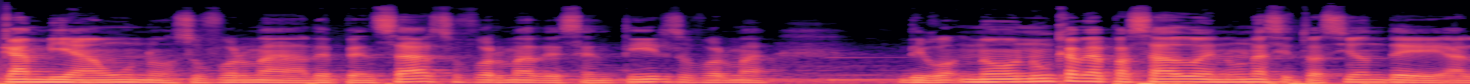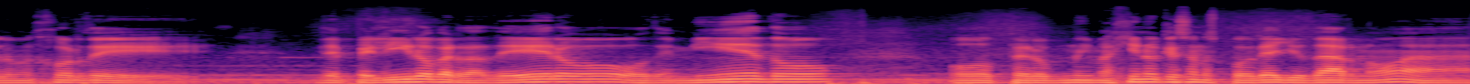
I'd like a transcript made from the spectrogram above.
cambia a uno su forma de pensar, su forma de sentir, su forma digo, no nunca me ha pasado en una situación de a lo mejor de de peligro verdadero o de miedo o, pero me imagino que eso nos podría ayudar, ¿no? A,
